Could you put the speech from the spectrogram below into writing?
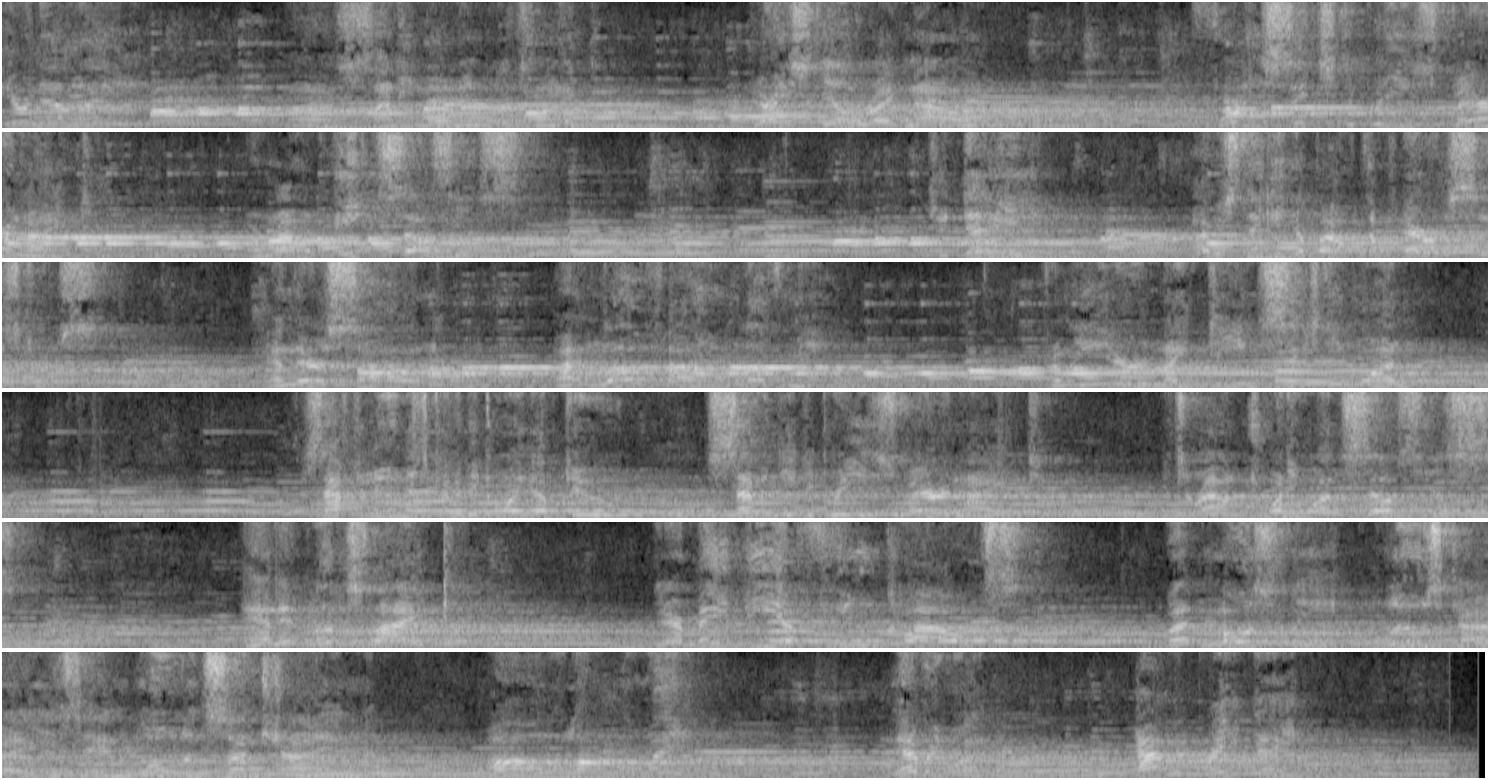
Here in LA, a uh, sunny morning looks like. Very still right now. 46 degrees Fahrenheit, around 8 Celsius. Today, I was thinking about the Paris sisters and their song, I Love How You Love Me, from the year 1961. This afternoon it's going to be going up to 70 degrees Fahrenheit. It's around 21 Celsius. And it looks like there may be a few clouds, but mostly blue skies and golden sunshine all along the way. Everyone, have a great day.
